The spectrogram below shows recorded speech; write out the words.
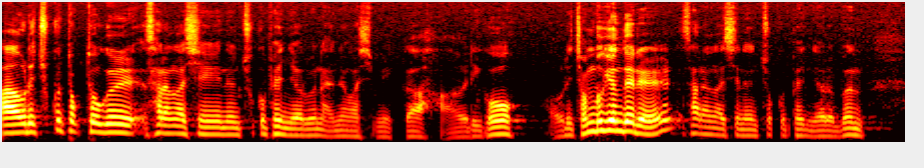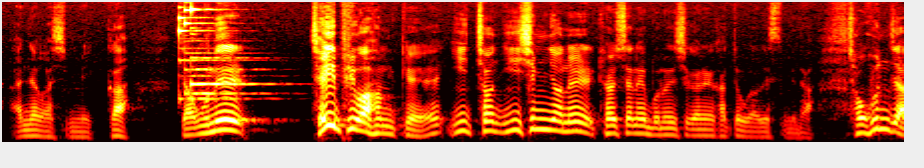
아 우리 축구 톡톡을 사랑하시는 축구 팬 여러분 안녕하십니까? 아, 그리고 우리 전북 현대를 사랑하시는 축구 팬 여러분 안녕하십니까? 자 오늘 JP와 함께 2020년을 결산해 보는 시간을 갖도록 하겠습니다. 저 혼자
